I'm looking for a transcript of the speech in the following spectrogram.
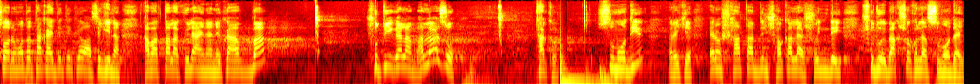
চোরের মতো তাকাই দেখে কেউ আছে কি না আবার তালা খুলে আয়না নিয়ে কয়, আব্বা সুতি গেলাম ভালো আছো? থাকো। সুমো দিয়ে রেখে এরকম সাত আট দিন সকালে আর সন্ধ্যেই শুধু ওই বাক্স খোলা সুমো দেয়।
